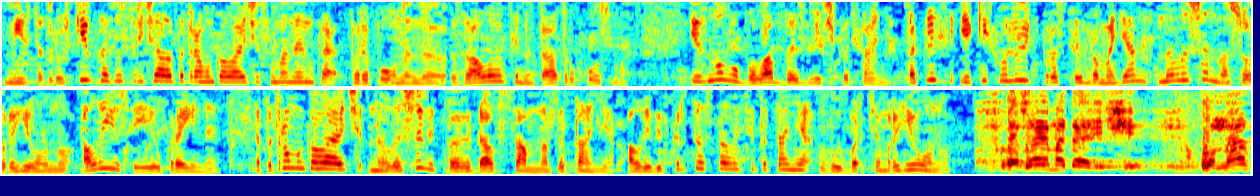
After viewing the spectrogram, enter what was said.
Місто Дружківка зустрічали Петра Миколаївича Семененка переповненою залою кінотеатру Космос. І знову була безліч питань, таких, які хвилюють простих громадян не лише нашого регіону, але й усієї України. Та Петро Миколаївич не лише відповідав сам на питання, але й відкрито ставив ці питання виборцям регіону. Уважаемые товарищи, у нас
